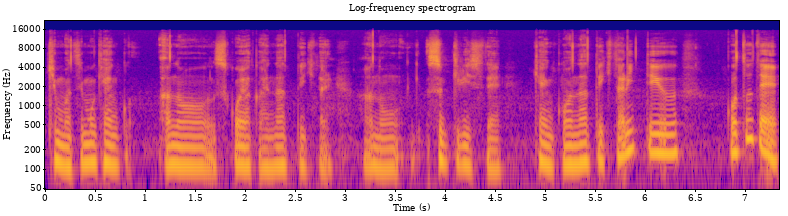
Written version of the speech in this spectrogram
気持ちも健康あの健やかになってきたりあのすっきりして健康になってきたりっていうことで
